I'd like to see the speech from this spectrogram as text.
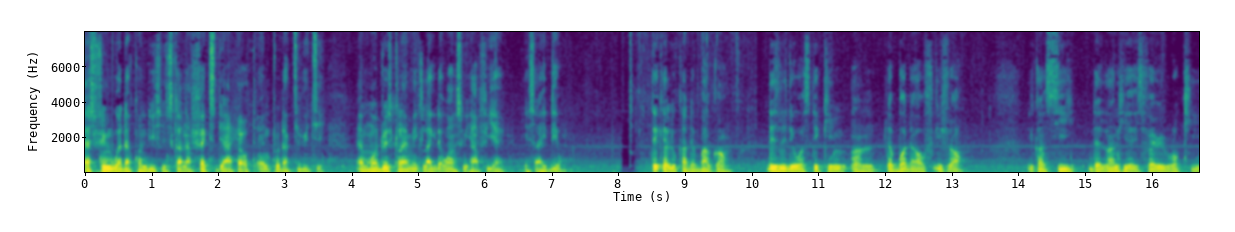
extreme weather conditions can affect their health and productivity. A moderate climate like the ones we have here is ideal. Take a look at the background. This video was taken on the border of Israel. You can see the land here is very rocky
